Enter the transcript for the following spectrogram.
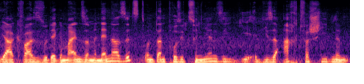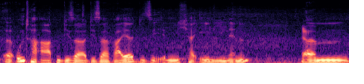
ja quasi so der gemeinsame Nenner sitzt und dann positionieren sie diese acht verschiedenen äh, Unterarten dieser, dieser Reihe, die sie eben Michaeli nennen, Ja. ähm,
